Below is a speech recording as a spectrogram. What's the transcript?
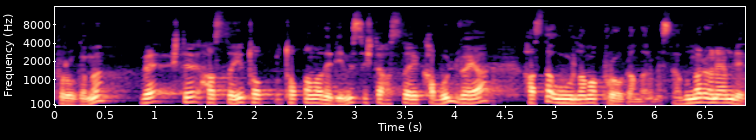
programı ve işte hastayı top- toplama dediğimiz işte hastaya kabul veya hasta uğurlama programları mesela. Bunlar önemli.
